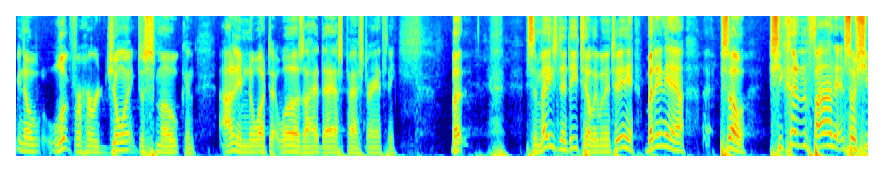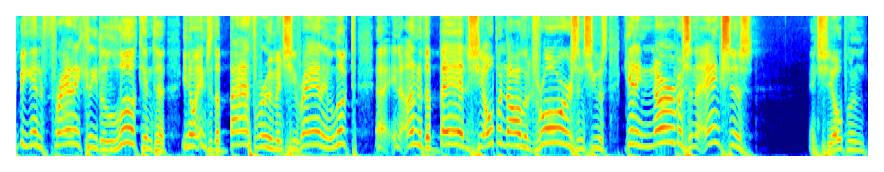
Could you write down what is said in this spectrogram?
you know look for her joint to smoke, and I didn't even know what that was. I had to ask Pastor Anthony, but it's amazing the detail he went into. But anyhow, so she couldn't find it and so she began frantically to look into you know into the bathroom and she ran and looked uh, in, under the bed and she opened all the drawers and she was getting nervous and anxious and she opened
